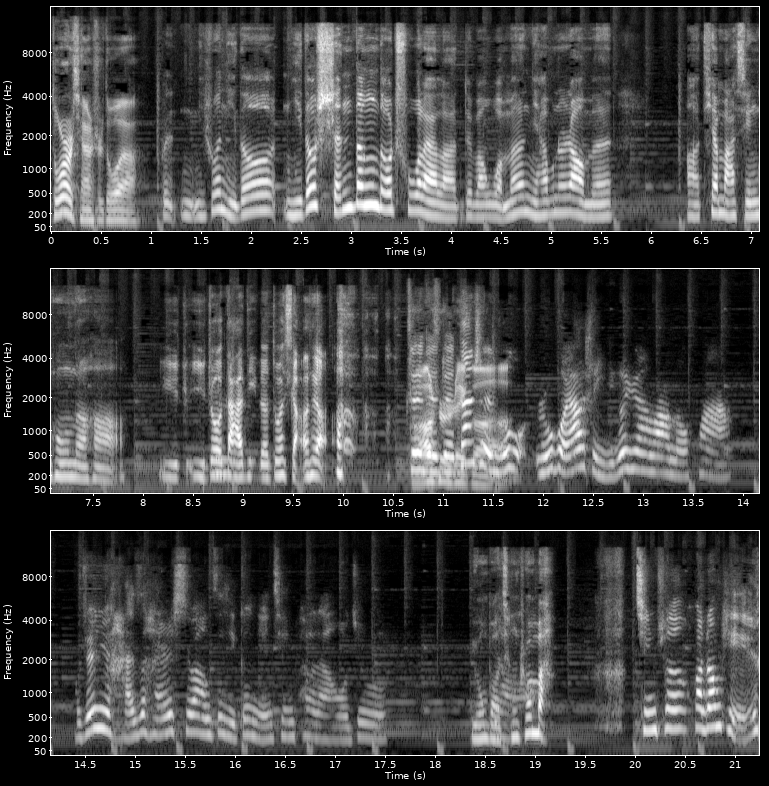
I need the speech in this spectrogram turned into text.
多少钱是多呀、不是，你你说你都你都神灯都出来了，对吧？我们你还不能让我们啊天马行空的哈，宇宇宙大地的多想想。对对对。但是如果如果要是一个愿望的话，我觉得女孩子还是希望自己更年轻漂亮，我就永葆青春吧。青春化妆品，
